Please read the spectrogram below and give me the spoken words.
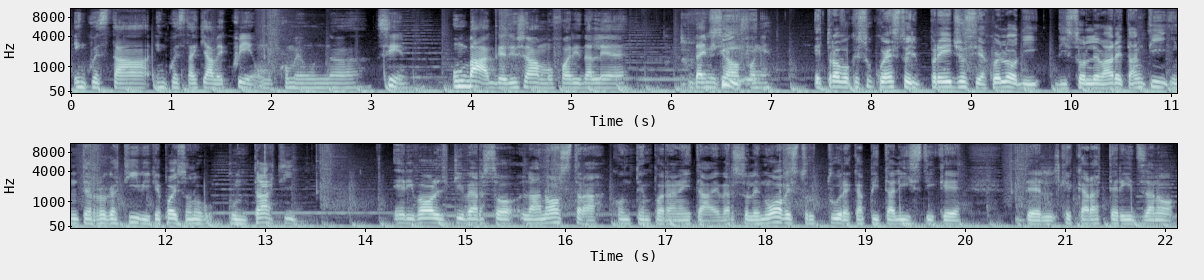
in, questa, in, questa, chiave qui, un, come un, sì, un bug diciamo fuori dalle, dai microfoni e trovo che su questo il pregio sia quello di, di, sollevare tanti interrogativi che poi sono puntati e rivolti verso la nostra contemporaneità e verso le nuove strutture capitalistiche del, che caratterizzano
